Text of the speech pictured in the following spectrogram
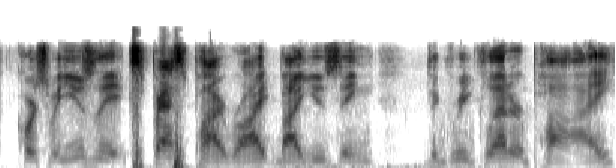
of course, we usually express pi, right, by using the Greek letter pi.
